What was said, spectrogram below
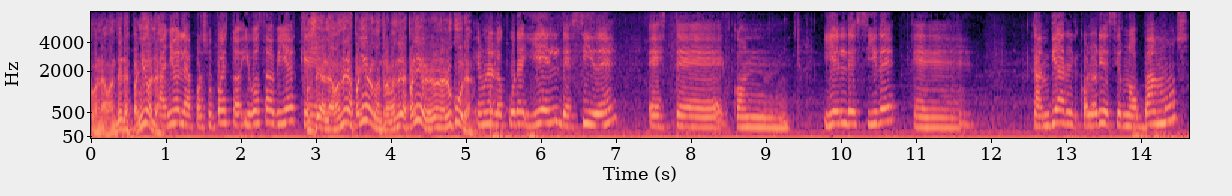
con la bandera española. Española, por supuesto. Y vos sabías que O sea, la bandera española contra la bandera española era una locura. era una locura y él decide, este, con y él decide eh, cambiar el color y decir no, vamos.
